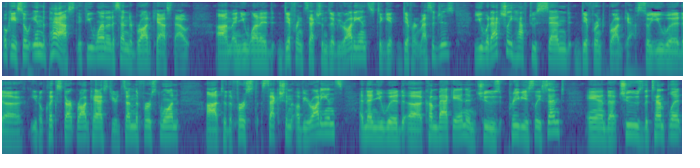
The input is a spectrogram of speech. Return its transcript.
Okay, so in the past, if you wanted to send a broadcast out, um, and you wanted different sections of your audience to get different messages, you would actually have to send different broadcasts. So you would, uh, you know, click Start Broadcast. You'd send the first one uh, to the first section of your audience, and then you would uh, come back in and choose Previously Sent, and uh, choose the template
